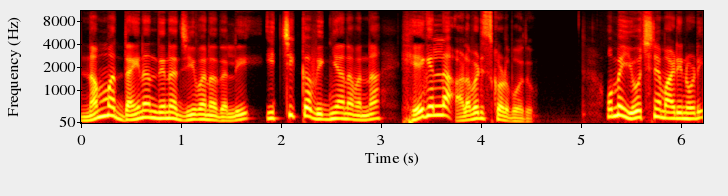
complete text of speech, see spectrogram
ನಮ್ಮ ದೈನಂದಿನ ಜೀವನದಲ್ಲಿ ಈ ಚಿಕ್ಕ ವಿಜ್ಞಾನವನ್ನ ಹೇಗೆಲ್ಲ ಅಳವಡಿಸ್ಕೊಳ್ಬೋದು? ಒಮ್ಮೆ ಯೋಚನೆ ಮಾಡಿ ನೋಡಿ.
